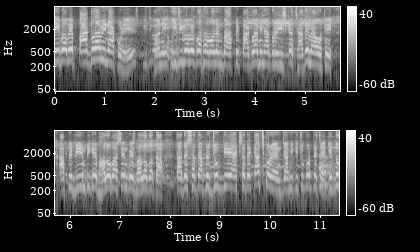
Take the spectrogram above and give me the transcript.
এইভাবে পাগলামি না করে মানে ইজি ভাবে কথা বলেন। বা আপনি পাগলামি না করে রিস্কা ছাদে না ওঠে আপনি বিএনপি কে ভালোবাসেন বেশ ভালো কথা। তাদের সাথে আপনি যোগ দিয়ে একসাথে কাজ করেন যে আমি কিছু করতে চাই। কিন্তু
